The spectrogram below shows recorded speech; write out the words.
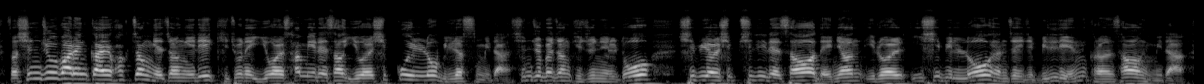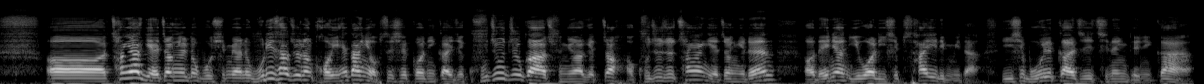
그래서 신주 발행가의 확정 예정일이 기존의 2월 3일 에서 2월 19일로 밀렸습니다. 신주 배정 기준일도 12월 17일에서 내년 1월 20일로 현재 이제 밀린 그런 상황입니다. 어, 청약 예정일도 보시면 우리 사주는 거의 해당이 없으실 거니까 이제 구주주가 중요하겠죠. 어, 구주주 청약 예정일은 어, 내년 2월 24일입니다. 25일까지 진행되니까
